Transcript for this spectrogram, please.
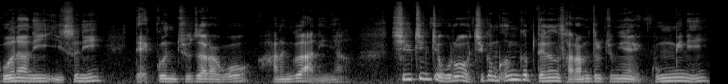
권한이 있으니 대권 주자라고 하는 거 아니냐. 실질적으로 지금 언급되는 사람들 중에 국민이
